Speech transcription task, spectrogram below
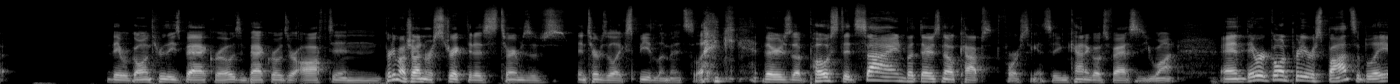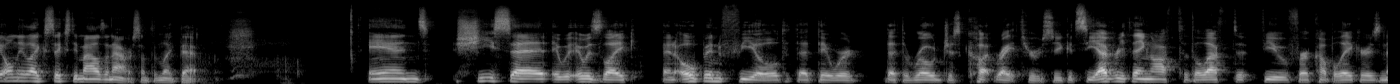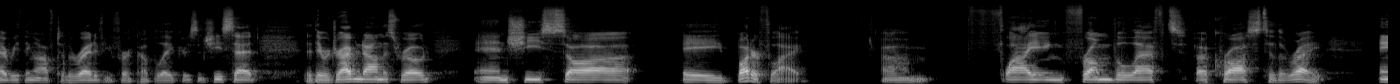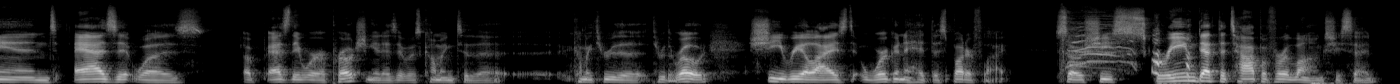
they were going through these back roads and back roads are often pretty much unrestricted as terms of in terms of like speed limits. Like there's a posted sign but there's no cops forcing it so you can kind of go as fast as you want. And they were going pretty responsibly only like 60 miles an hour something like that. And she said it, w- it was like an open field that they were that the road just cut right through. So you could see everything off to the left of you for a couple acres and everything off to the right of you for a couple acres. And she said that they were driving down this road and she saw a butterfly um, flying from the left across to the right. And as it was, uh, as they were approaching it, as it was coming to the, coming through the through the road, she realized we're gonna hit this butterfly. So she screamed at the top of her lungs. She said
